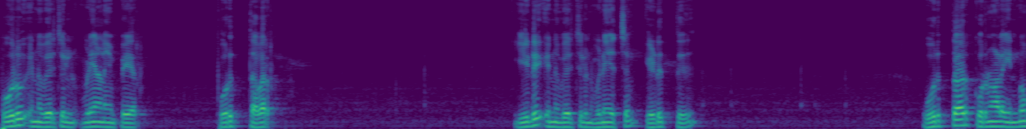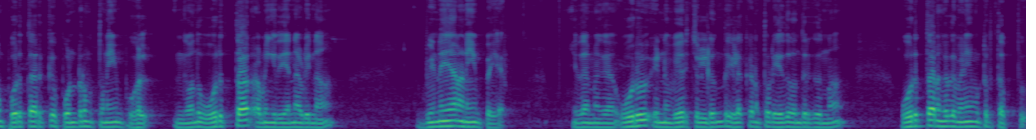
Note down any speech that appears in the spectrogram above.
பொறு என்னும் வேர்ச்சொல் வினையானையும் பெயர் பொறுத்தவர். எடு என்னும் வேர்ச்சொலின் வினையச்சம் எடுத்து ஒருத்தார் குறுநாள இன்பம் பொறுத்தாருக்கு பொன்றும் துணையும் புகழ். இங்கே வந்து ஒருத்தார் அப்படிங்கிறது என்ன அப்படின்னா வினையான அணையும் பெயர். இதை மிக ஒரு என்னும் வேர்ச்சொல்லிருந்து இலக்கணத்தோடு எது வந்திருக்குதுன்னா ஒருத்தாருங்கிறது வினைமுற்று தப்பு.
